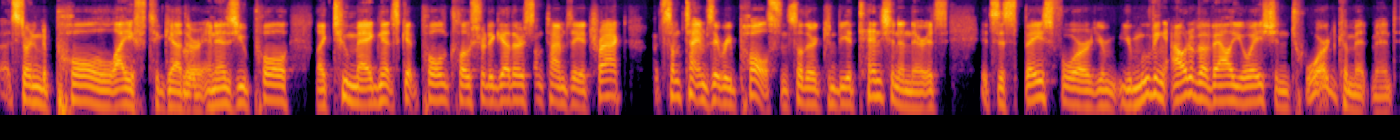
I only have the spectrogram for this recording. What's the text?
uh, starting to pull life together. Mm-hmm. And as you pull, like two magnets get pulled closer together, sometimes they attract, but sometimes they repulse. And so there can be a tension in there. It's it's a space for you're you're moving out of evaluation toward commitment.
